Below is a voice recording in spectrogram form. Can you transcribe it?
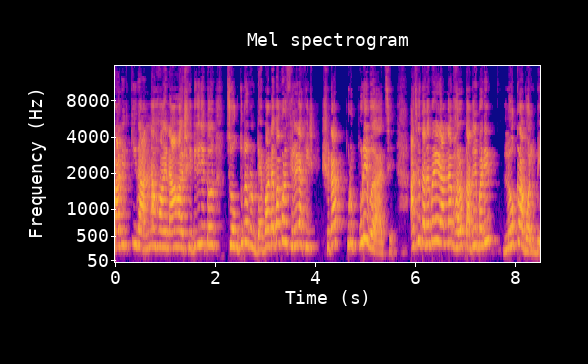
বাড়ির কি রান্না হয়, না হয়, সেদিকে যে তোর চোখ দুটো ডেবা ডেবা করে ফেলে রাখিস সেটা পুরো পুরে বোঝা যাচ্ছে আজকে তাদের বাড়ির রান্না ভালো তাদের বাড়ির লোকরা বলবে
